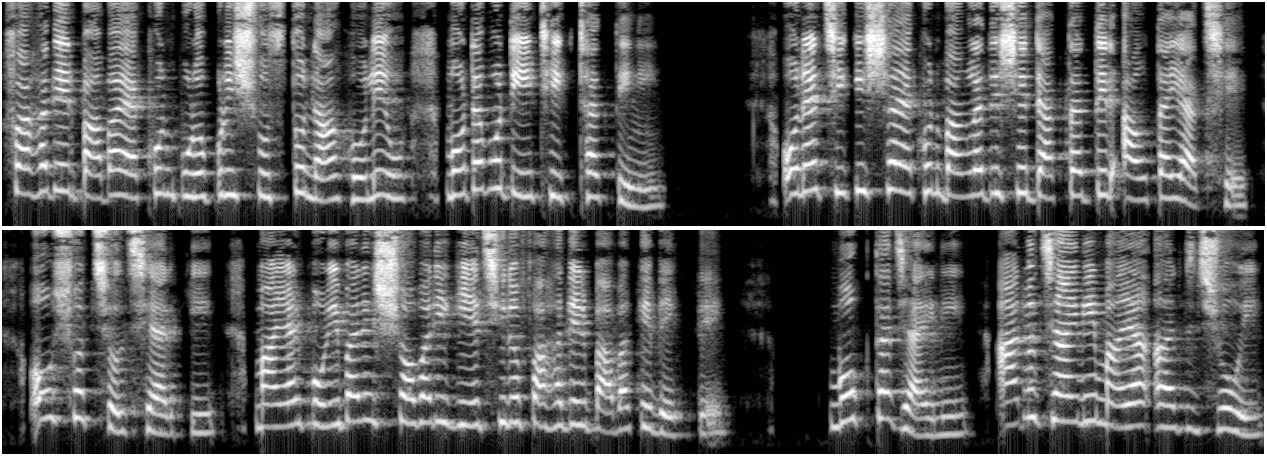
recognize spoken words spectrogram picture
ফাহাদের বাবা এখন পুরোপুরি সুস্থ না হলেও মোটামুটি ঠিকঠাক তিনি। ওনার চিকিৎসা এখন বাংলাদেশের ডাক্তারদের আওতায় আছে। ঔষধ চলছে আর কি। মায়ার পরিবারের সবারই গিয়েছিল ফাহাদের বাবাকে দেখতে। মুক্তা যায়নি আরও যায়নি মায়া আর জুই।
